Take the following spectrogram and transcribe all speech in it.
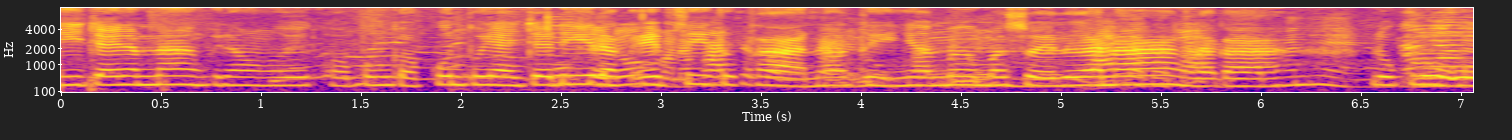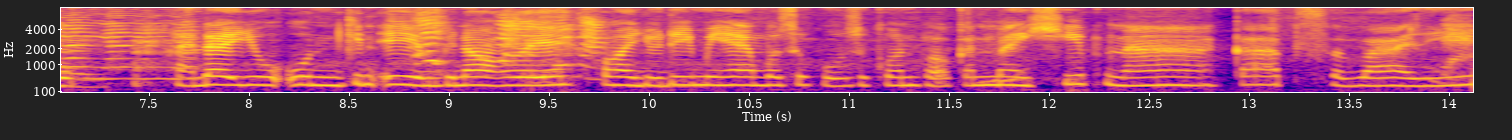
ดีใจนำนางพี่น้องเอ้ยขอบคุญขอบคุณผู้ใหญ่ใจดีและ FC ทุกท่านเนาะที่ยืนมือมาสวยเรือนางแล้วก็มันแห้งลูกๆให้ได้อยู่อุ่นกินอิ่มพี่น้องเอ้ยขอให้อยู่ดีมีแห้งบนสุขุสุคนพอกันใหม่คลิปหนะกับสบายดี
